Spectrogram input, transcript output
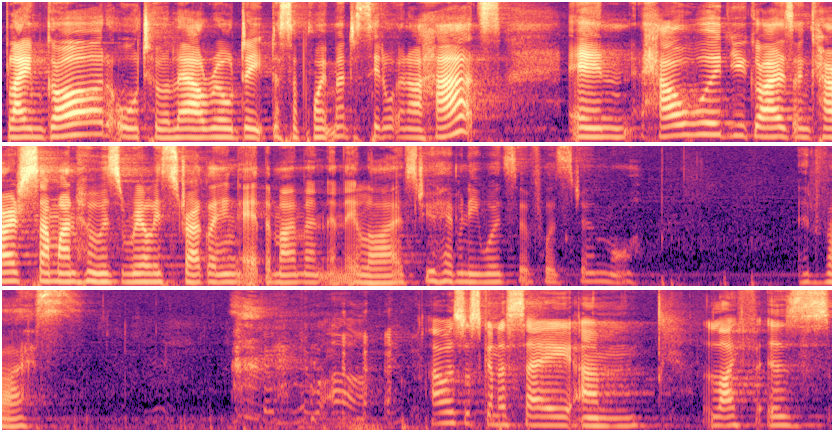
blame God or to allow real deep disappointment to settle in our hearts. And how would you guys encourage someone who is really struggling at the moment in their lives? Do you have any words of wisdom or advice? I was just going to say um, life is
